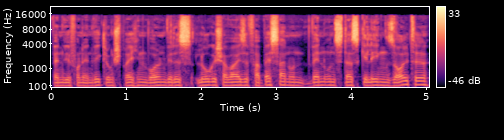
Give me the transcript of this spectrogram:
Wenn wir von Entwicklung sprechen, wollen wir das logischerweise verbessern. Und wenn uns das gelingen sollte,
